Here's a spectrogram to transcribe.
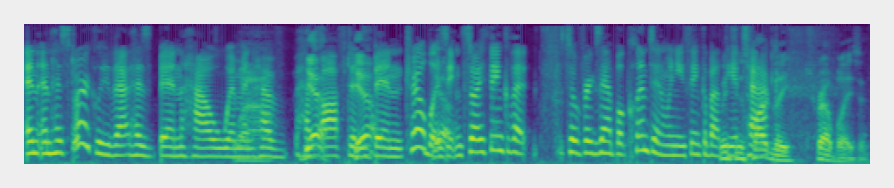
And and historically that has been how women Wow. have have Yeah, often yeah, been trailblazing. yeah. So I think that so for example Clinton when you think about Which the is attack hardly trailblazing.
